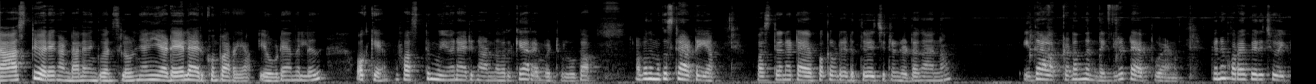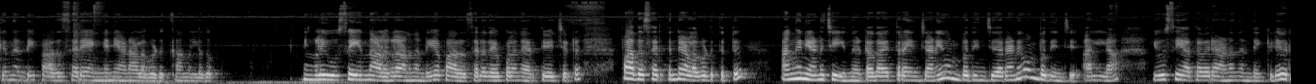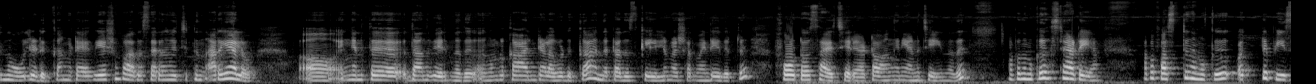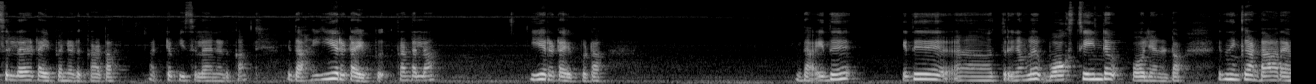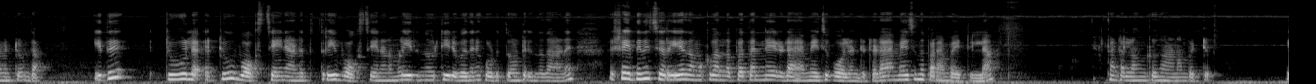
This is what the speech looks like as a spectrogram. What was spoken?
ലാസ്റ്റ് വരെ കണ്ടാലേ നിങ്ങൾക്ക് മനസ്സിലാവുള്ളൂ. ഞാൻ ഇടയിലായിരിക്കും പറയാം എവിടെയാണെന്നുള്ളത് ഓക്കെ അപ്പോൾ ഫസ്റ്റ് മുഴുവനായിട്ട് കാണുന്നവർക്കേ അറിയാൻ പറ്റുള്ളൂ കേട്ടോ അപ്പോൾ നമുക്ക് സ്റ്റാർട്ട് ചെയ്യാം. ഫസ്റ്റ് തന്നെ ടാപ്പൊക്കെ ഇവിടെ എടുത്ത് വെച്ചിട്ടുണ്ട് കേട്ടോ കാരണം ഇത് അളക്കണം എന്നുണ്ടെങ്കിൽ ടാപ്പ് വേണം. പിന്നെ കുറേ പേര് ചോദിക്കുന്നുണ്ട് ഈ പാദസര എങ്ങനെയാണ് അളവെടുക്കുക എന്നുള്ളത് നിങ്ങൾ യൂസ് ചെയ്യുന്ന ആളുകളാണെന്നുണ്ടെങ്കിൽ ആ പാദസരം അതേപോലെ നിരത്തി വെച്ചിട്ട് പാദസരത്തിന്റെ അളവെടുത്തിട്ട് അങ്ങനെയാണ് ചെയ്യുന്നത് കേട്ടോ. അതായത് എത്ര ഇഞ്ചാണെങ്കിൽ ഒമ്പത് ഇഞ്ച് വരാണെങ്കിൽ ഒമ്പത് ഇഞ്ച്. അല്ല യൂസ് ചെയ്യാത്തവരാണെന്നുണ്ടെങ്കിൽ ഒരു നൂലെടുക്കുക. അങ്ങോട്ട് ഏകദേശം പാദസരം വെച്ചിട്ട് അറിയാലോ എങ്ങനത്തെ ഇതാണ് വരുന്നത്. നമ്മൾ കാലിന്റെ അളവ് എടുക്കുക എന്നിട്ട് അത് സ്കെയിലിൽ മെഷർമെന്റ് ചെയ്തിട്ട് ഫോട്ടോസ് അയച്ചു തരാം കേട്ടോ. അങ്ങനെയാണ് ചെയ്യുന്നത്. അപ്പോൾ നമുക്ക് സ്റ്റാർട്ട് ചെയ്യാം. അപ്പോൾ ഫസ്റ്റ് നമുക്ക് ഒറ്റ പീസുള്ള ടൈപ്പ് തന്നെ എടുക്കാം കേട്ടോ. ഒറ്റ പീസുള്ള തന്നെ എടുക്കാം. ഇതാ ഈ ഒരു ടൈപ്പ് കണ്ടല്ലോ? ഈ ഒരു ടൈപ്പ് കേട്ടോ. ഇതാ ഇത് ഇത് നമ്മൾ ബോക്സ് ചെയിന്റെ പോലെയാണ് കേട്ടോ ഇത് നിങ്ങൾക്ക് കണ്ടാൽ അറിയാൻ പറ്റും. എന്താ ഇത് ടു ടു ബോക്സ് ചെയിനാണ് ഇത് ത്രീ ബോക്സ് ചെയിനാണ് നമ്മൾ ഇരുന്നൂറ്റി ഇരുപതിന് കൊടുത്തുകൊണ്ടിരുന്നതാണ് പക്ഷേ ഇതിന് ചെറിയ നമുക്ക് വന്നപ്പോൾ തന്നെ ഒരു ഡാമേജ് പോലെ ഉണ്ട് കേട്ടോ ഡാമേജ് എന്ന് പറയാൻ പറ്റില്ല. കണ്ടല്ലോ നമുക്ക് കാണാൻ പറ്റും.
